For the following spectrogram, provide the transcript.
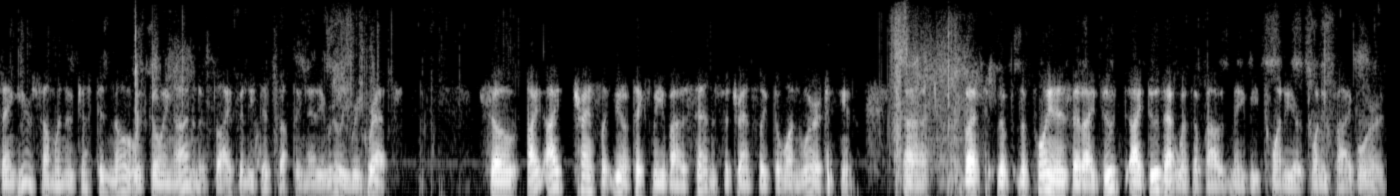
saying here's someone who just didn't know what was going on in his life and he did something that he really regrets. So I, I translate, you know, it takes me about a sentence to translate the one word. You know? Uh, but the the point is that I do I do that with about maybe 20 or 25 words,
